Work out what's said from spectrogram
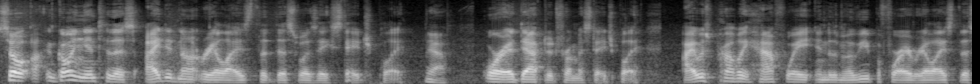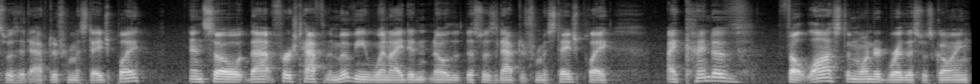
So uh, going into this, I did not realize that this was a stage play Yeah. or adapted from a stage play. I was probably halfway into the movie before I realized this was adapted from a stage play. And so that first half of the movie, when I didn't know that this was adapted from a stage play, I kind of felt lost and wondered where this was going.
